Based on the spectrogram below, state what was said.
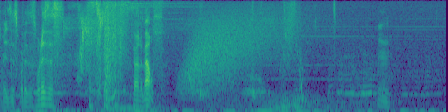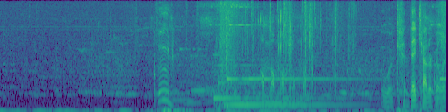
What is this? What is this? What is this? Found a mouth. Hmm. Food. Nom nom nom nom nom. Ooh, a ca dead caterpillar.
